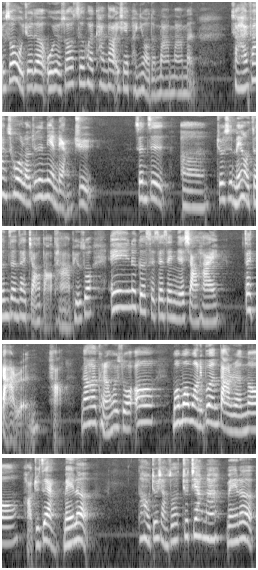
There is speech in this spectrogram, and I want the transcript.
有时候我觉得，我有时候是会看到一些朋友的妈妈们，小孩犯错了，就是念两句，甚至呃，就是没有真正在教导他。比如说，哎，那个谁谁谁，你的小孩在打人，好，那他可能会说，哦，某某某，你不能打人哦，好，就这样没了。然后我就想说，就这样吗？没了？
